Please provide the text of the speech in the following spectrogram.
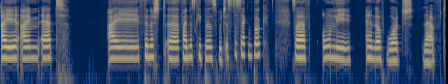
I I'm at I finished uh, Finders Keepers, which is the second book. So I have only End of Watch left.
